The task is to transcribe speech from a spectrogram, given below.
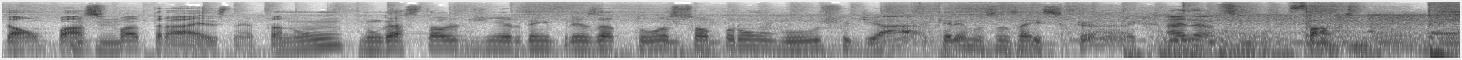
dá um passo Uhum. pra trás, né, pra não, não gastar o dinheiro da empresa à toa só por um luxo de, ah, queremos usar Scrum aqui. Ah, não, sim, fato.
